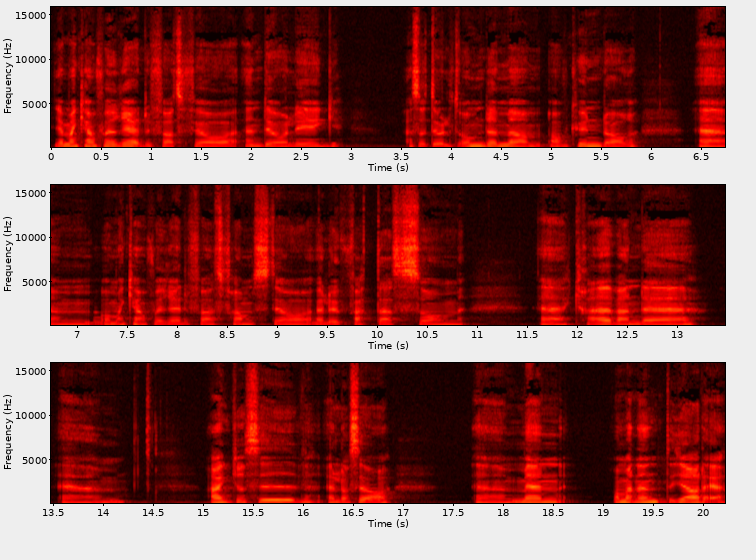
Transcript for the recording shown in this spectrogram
ja, man kanske är rädd för att få en dålig, alltså ett dåligt omdöme av, kunder um, och man kanske är rädd för att framstå eller uppfattas som uh, krävande, eh, aggressiv eller så. Eh, men om man inte gör det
